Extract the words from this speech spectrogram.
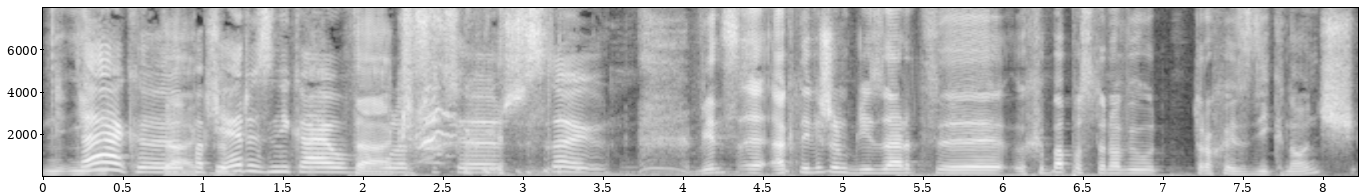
nie, nie, tak, tak, papiery że, znikają w tak. ogóle przecież. tak. Więc e, Activision Blizzard y, chyba postanowił trochę zniknąć.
